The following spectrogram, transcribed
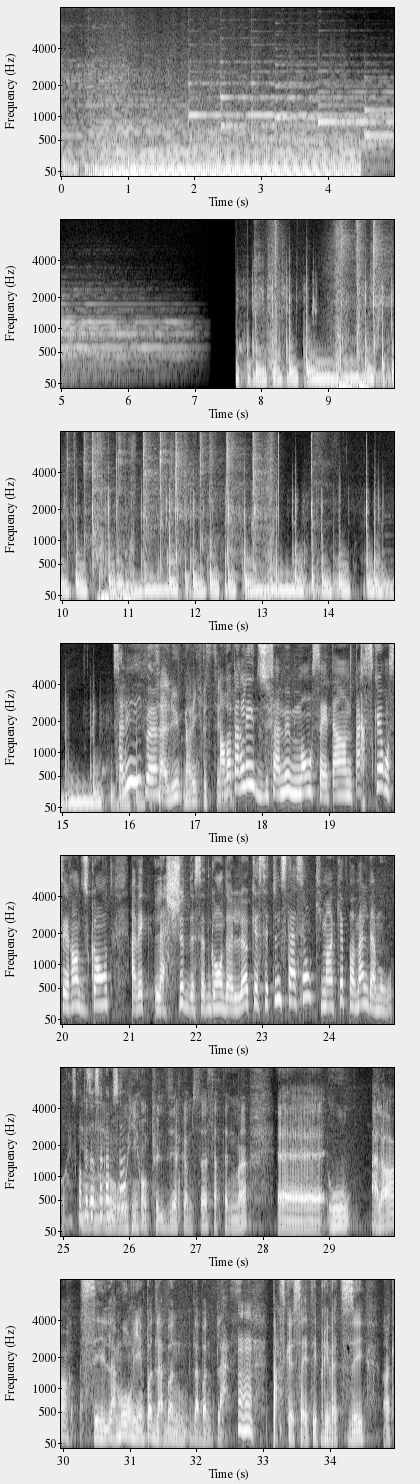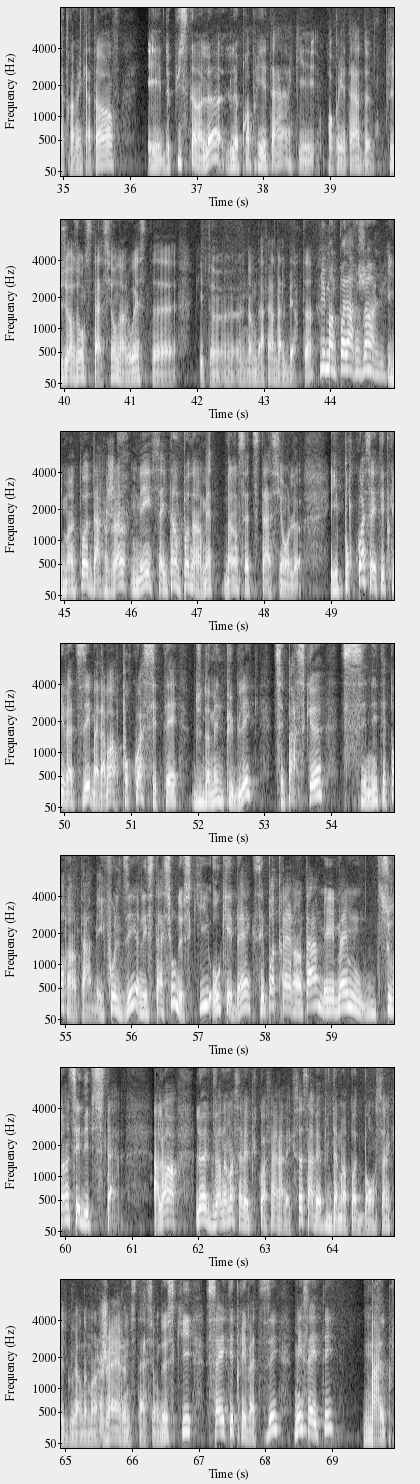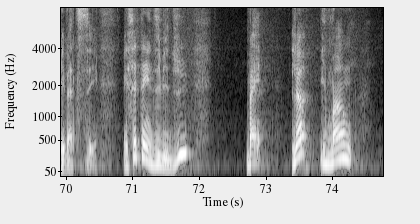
Salut Marie-Christine. On va parler du fameux Mont Sainte-Anne parce qu'on s'est rendu compte avec la chute de cette gondole-là que c'est une station qui manquait pas mal d'amour. Est-ce qu'on peut dire ça comme ça? Oui, on peut le dire comme ça, certainement. Euh, ou alors, c'est l'amour vient pas de la bonne, de la bonne place mm-hmm. parce que ça a été privatisé en 94. Et depuis ce temps-là, le propriétaire, qui est propriétaire de plusieurs autres stations dans l'Ouest, euh, qui est un, homme d'affaires d'Alberta. Lui, il manque pas d'argent, lui. Il manque pas d'argent, mais ça ne tente pas d'en mettre dans cette station-là. Et pourquoi ça a été privatisé? Bien, d'abord, pourquoi c'était du domaine public? C'est parce que ce n'était pas rentable. il faut le dire, les stations de ski au Québec, c'est pas très rentable et même souvent c'est déficitaire. Alors là, le gouvernement ne savait plus quoi faire avec ça. Ça n'avait évidemment pas de bon sens que le gouvernement gère une station de ski. Ça a été privatisé, mais ça a été mal privatisé. Et cet individu, ben là, il demande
